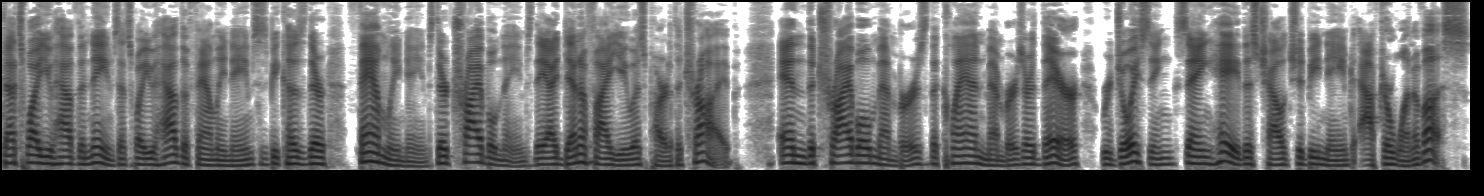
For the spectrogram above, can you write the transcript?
That's why you have the names. That's why you have the family names is because they're family names. They're tribal names. They identify you as part of the tribe. And the tribal members, the clan members are there rejoicing, saying, Hey, this child should be named after one of us.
